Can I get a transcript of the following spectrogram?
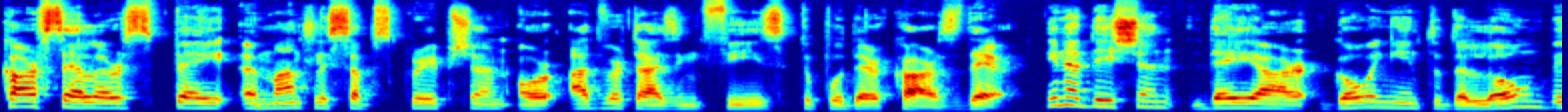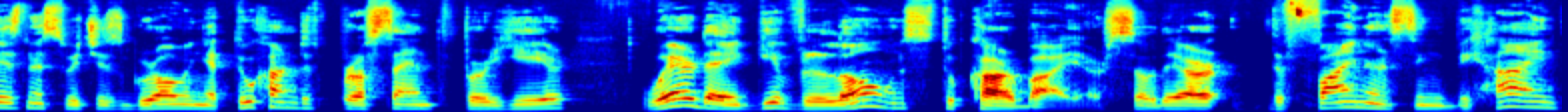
car sellers pay a monthly subscription or advertising fees to put their cars there. In addition, they are going into the loan business, which is growing at 200% per year, where they give loans to car buyers. So they are the financing behind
